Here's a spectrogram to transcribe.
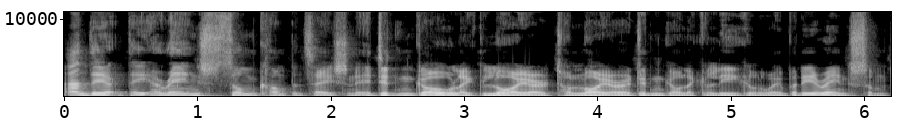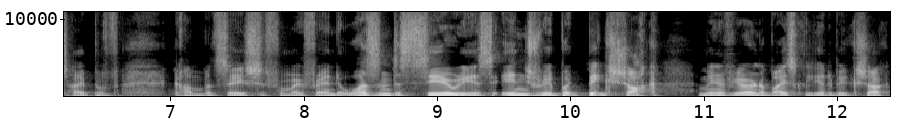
and they they arranged some compensation. It didn't go like lawyer to lawyer. It didn't go like a legal way, but he arranged some type of compensation for my friend. It wasn't a serious injury, but big shock. I mean, if you're on a bicycle, you get a big shock.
